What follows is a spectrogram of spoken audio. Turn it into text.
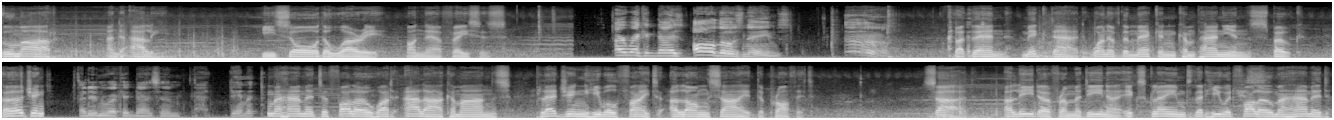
Umar, and Ali. He saw the worry on their faces. I recognize all those names. Ugh. But then Mikdad, one of the Meccan companions, spoke, urging I didn't recognize him. God damn it. Muhammad to follow what Allah commands, pledging he will fight alongside the Prophet. Saad, a leader from Medina, exclaimed that he would follow Muhammad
